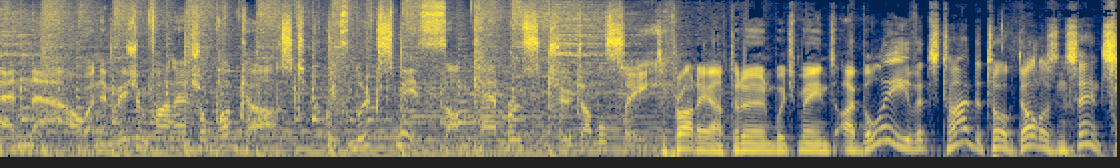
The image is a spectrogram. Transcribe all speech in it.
And now, an Envision Financial podcast with Luke Smith on Canberra's 2CC. It's a Friday afternoon, which means I believe it's time to talk dollars and cents.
